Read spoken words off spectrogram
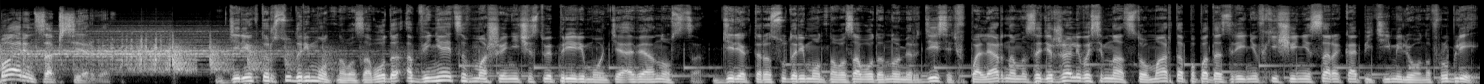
Баренц-Обсервер. Директор судоремонтного завода обвиняется в мошенничестве при ремонте авианосца. Директора судоремонтного завода номер 10 в Полярном задержали 18 марта по подозрению в хищении 45 миллионов рублей,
